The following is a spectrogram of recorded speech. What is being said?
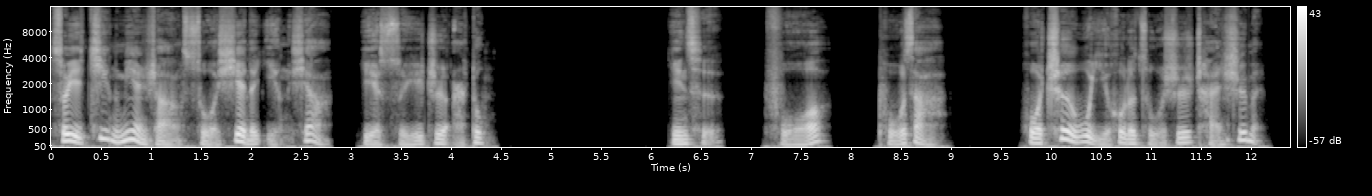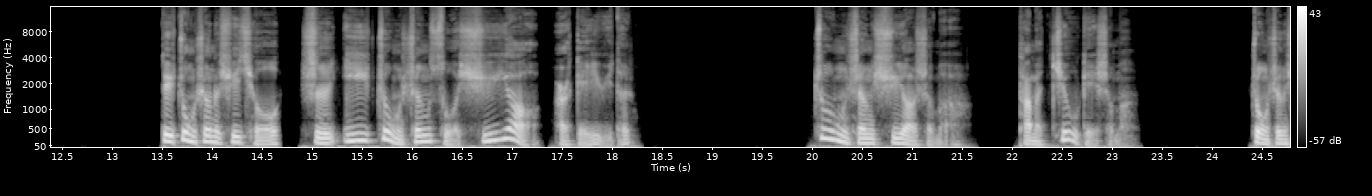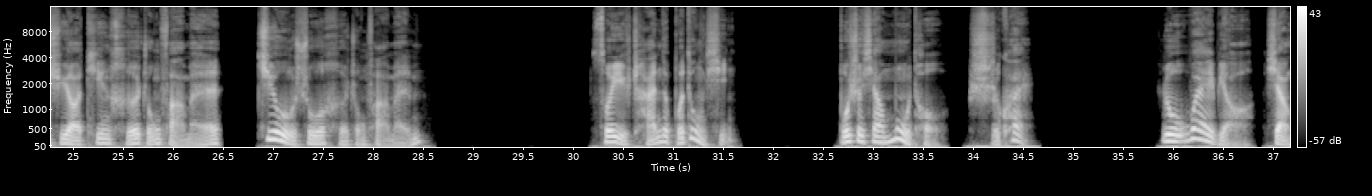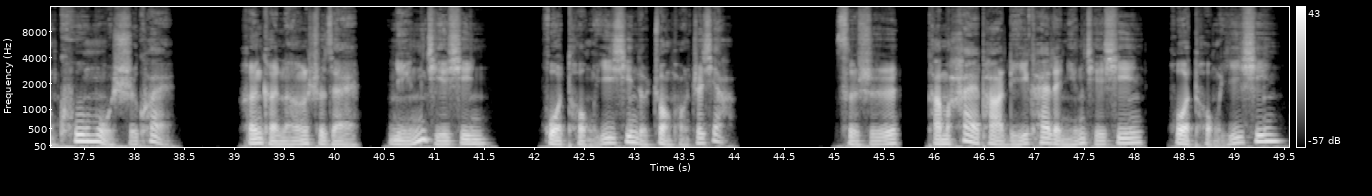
所以镜面上所现的影像也随之而动。因此，佛、菩萨或彻悟以后的祖师、禅师们，对众生的需求是依众生所需要而给予的。众生需要什么，他们就给什么。众生需要听何种法门，就说何种法门。所以禅的不动心，不是像木头石块。若外表像枯木石块，很可能是在凝结心或统一心的状况之下。此时他们害怕离开了凝结心或统一心。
